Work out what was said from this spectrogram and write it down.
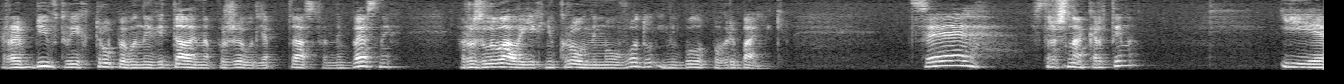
рабів твоїх трупи вони віддали на поживу для птаства небесних, розливали їхню кров немов воду і не було погребальників. Це страшна картина. І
